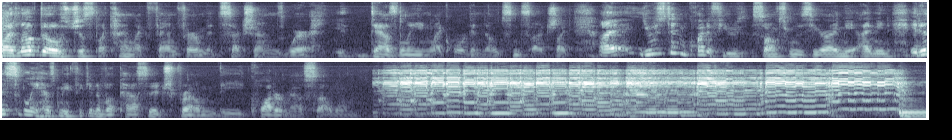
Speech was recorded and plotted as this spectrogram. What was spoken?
Oh, I love those just like kind of like fanfare midsections where dazzling like organ notes and such. Like uh, used in quite a few songs from this year. I mean, I mean, it instantly has me thinking of a passage from the Quatermass album.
